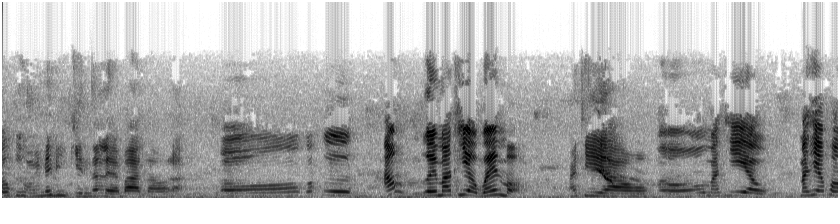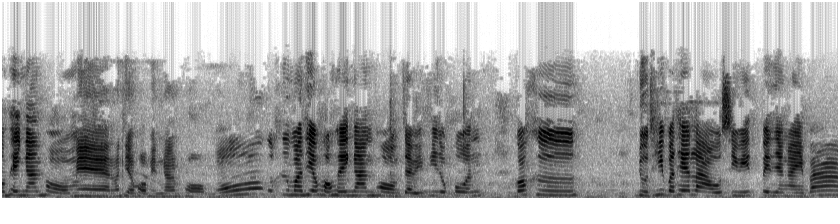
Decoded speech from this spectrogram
ก็คือไม่ไม่มีกินนั่นแหละบ้านเราล่ะ อ๋อ ก็คือ เอ้า เลยมาเที่ยวเว้นบ่ มาเที่ยว อ๋อ มาเที่ยว มาเที่ยวพร้อมเพลงงานพร้อม แม่มาเที่ยวพอเห็นงานพร้อม อ๋อ ก็คือมาเที่ยวพร้อมเพลงงานพร้อมจ้ะพี่ๆทุกคน ก็คืออยู่ที่ประเทศเราชีวิตเป็นยังไงบ้าง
